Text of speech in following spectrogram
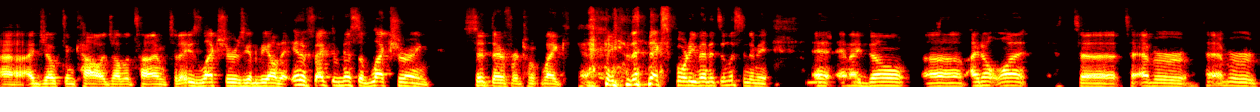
uh, I joked in college all the time. Today's lecture is going to be on the ineffectiveness of lecturing. Sit there for tw- like the next forty minutes and listen to me, and, and I don't. Uh, I don't want to to ever to ever.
